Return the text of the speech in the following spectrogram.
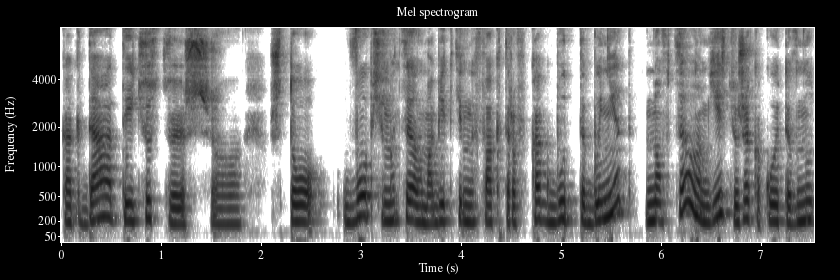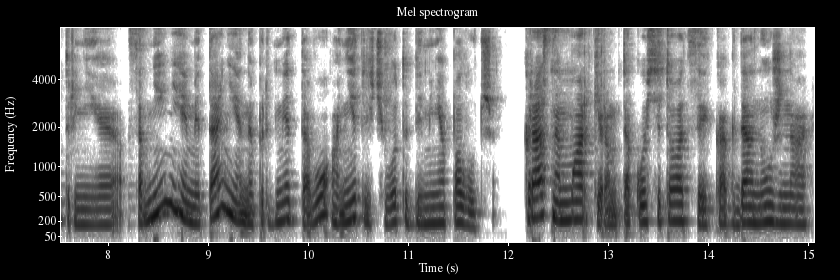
когда ты чувствуешь, э, что в общем и целом объективных факторов как будто бы нет, но в целом есть уже какое-то внутреннее сомнение, метание на предмет того, а нет ли чего-то для меня получше. Красным маркером такой ситуации, когда нужно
